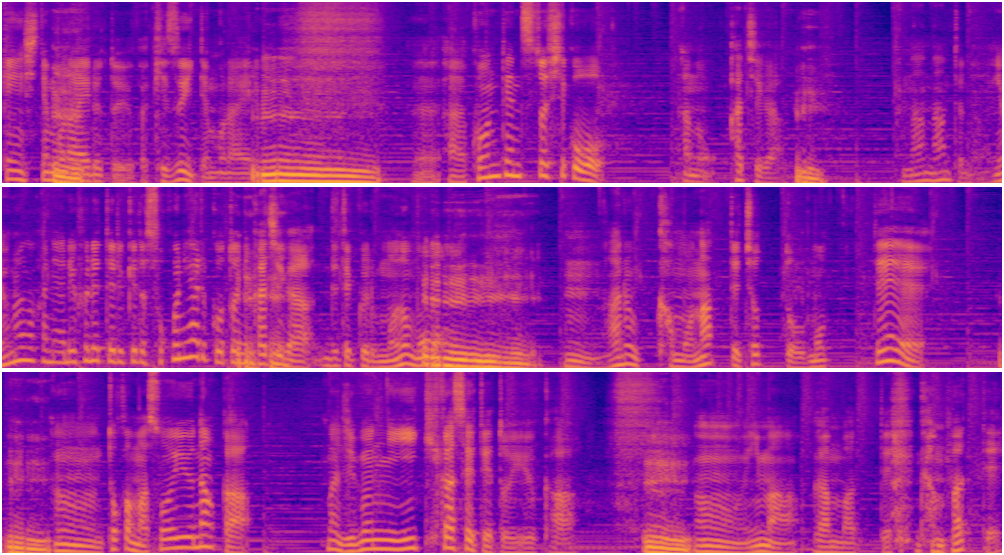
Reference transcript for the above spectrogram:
見してもらえるというか、気づいてもらえる、うん。うん。あコンテンツとしてこうあの価値がうん。ななんていうんだろう世の中にありふれてるけどそこにあることに価値が出てくるものも、うんうん。うん、あるかもなってちょっと思って、うん。うん、とかまあそういうなんか、まあ、自分に言い聞かせてというか、うん。うん、今頑張って。頑張って？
